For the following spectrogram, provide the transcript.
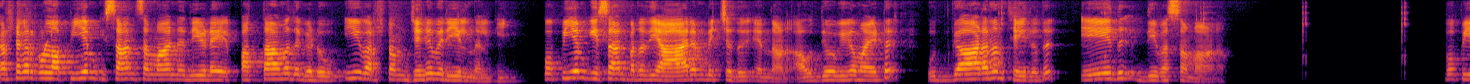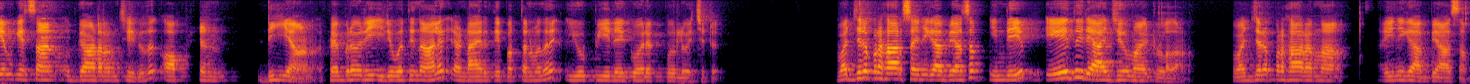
കർഷകർക്കുള്ള പി എം കിസാൻ സമ്മാൻ നിധിയുടെ പത്താമത് ഗഡു ഈ വർഷം ജനുവരിയിൽ നൽകി. ഇപ്പോൾ പി എം കിസാൻ പദ്ധതി ആരംഭിച്ചത് എന്നാണ്. ഔദ്യോഗികമായിട്ട് ഉദ്ഘാടനം ചെയ്തത് ഏത് ദിവസമാണ്? ഇപ്പോൾ പി എം കിസാൻ ഉദ്ഘാടനം ചെയ്തത് ഓപ്ഷൻ ഡി ആണ്. ഫെബ്രുവരി ഇരുപത്തിനാല് രണ്ടായിരത്തി പത്തൊൻപതിന് യു പിയിലെ ഗോരഖ്പൂരിൽ വെച്ചിട്ട്. വജ്രപ്രഹാർ സൈനികാഭ്യാസം ഇന്ത്യയും ഏത് രാജ്യവുമായിട്ടുള്ളതാണ്? വജ്രപ്രഹാർ എന്ന സൈനികാഭ്യാസം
